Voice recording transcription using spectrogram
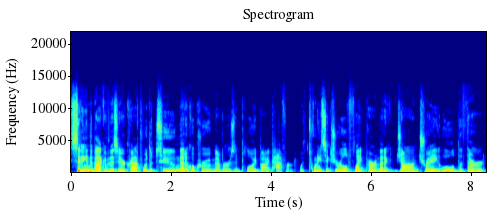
Sitting in the back of this aircraft were the two medical crew members employed by Pafford, with 26 year old flight paramedic John Trey Ould III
